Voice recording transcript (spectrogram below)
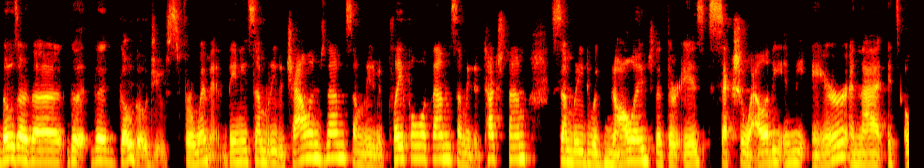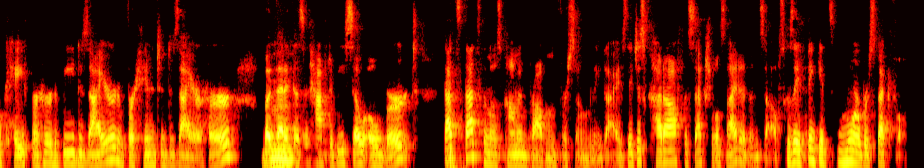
those are the the the go-go juice for women. They need somebody to challenge them, somebody to be playful with them, somebody to touch them, somebody to acknowledge that there is sexuality in the air and that it's okay for her to be desired and for him to desire her, but mm. that it mm. doesn't have to be so overt that's that's the most common problem for so many guys. They just cut off the sexual side of themselves because they think it's more respectful.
